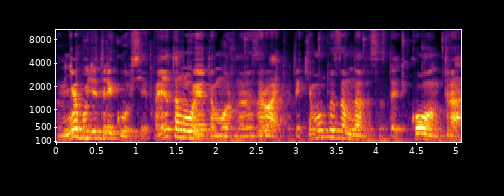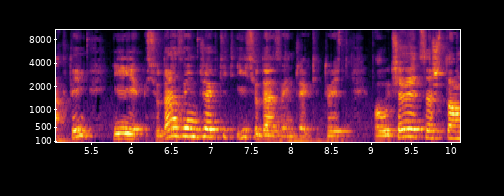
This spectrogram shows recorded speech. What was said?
у меня будет рекурсия. Поэтому это можно разорвать вот таким образом. Надо создать контракты и сюда заинжектить, и сюда заинжектить. То есть получается, что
